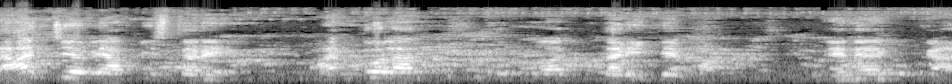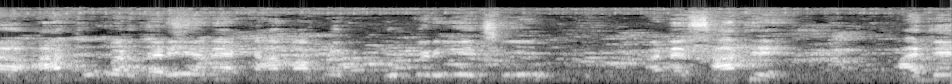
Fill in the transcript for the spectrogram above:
રાજ્યવ્યાપી સ્તરે આંદોલન તરીકે પણ એને હાથ ઉપર ધરી અને કામ આપણે પૂરું કરીએ છીએ. અને સાથે આજે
